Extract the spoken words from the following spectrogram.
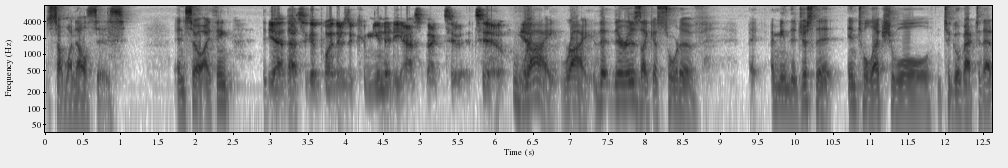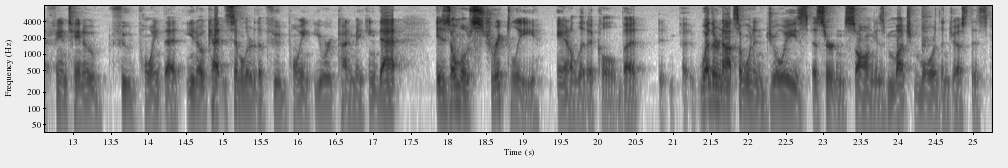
someone else is. And so I think yeah, that's a good point. There's a community aspect to it too. Yeah. Right, right. There is like a sort of, I mean, the just the intellectual. To go back to that Fantano food point, that you know, kind of similar to the food point you were kind of making. That is almost strictly analytical, but whether or not someone enjoys a certain song is much more than just this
